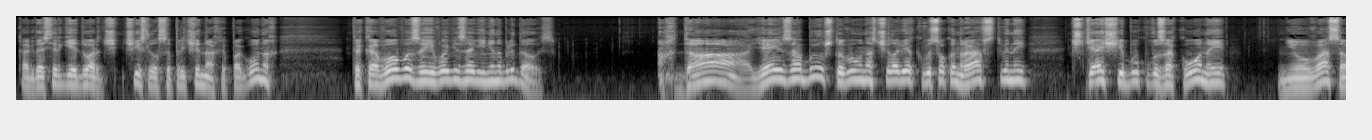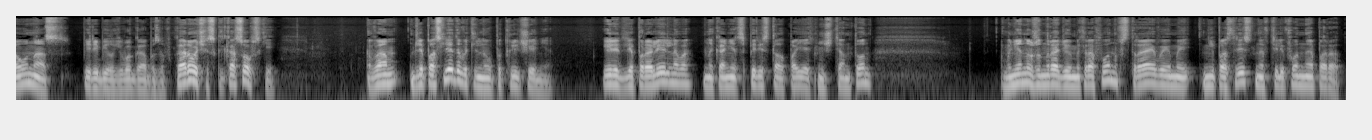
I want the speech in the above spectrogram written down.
когда Сергей Эдуардович числился при чинах и погонах, такового за его визави не наблюдалось. «Ах да, я и забыл, что вы у нас человек высоконравственный, чтящий букву закона и...» «Не у вас, а у нас», — перебил его Габузов. «Короче, Скликосовский, вам для последовательного подключения или для параллельного?» Наконец перестал поясничать Антон. «Мне нужен радиомикрофон, встраиваемый непосредственно в телефонный аппарат».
